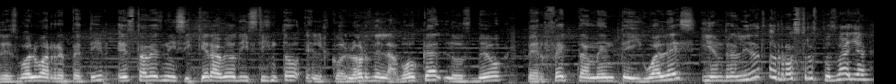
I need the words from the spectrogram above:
Les vuelvo a repetir, esta vez ni siquiera veo distinto el color de la boca, los veo perfectamente iguales y en realidad los rostros pues vaya,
